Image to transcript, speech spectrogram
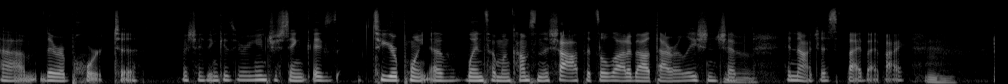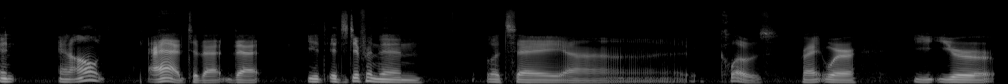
um, the report to which I think is very interesting. Is to your point of when someone comes in the shop, it's a lot about that relationship Yeah. and not just buy buy buy. Mm-hmm. And and I'll add to that that it, it's different than let's say uh, clothes, right? Where y- your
